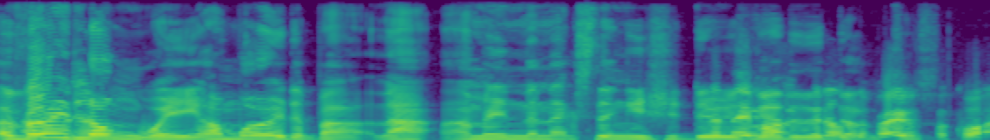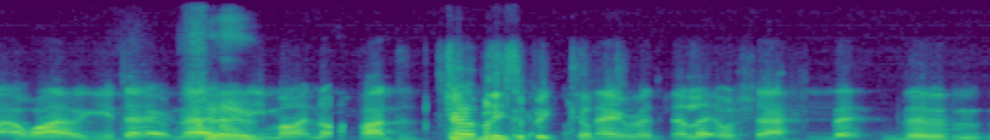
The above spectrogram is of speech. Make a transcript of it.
A very long wee. I'm worried about that. I mean, the next thing you should do But is they go might to have the been on the road for quite a while. You don't know. True. He might not have had. The Germany's to a big country. They were the Little Chef. The, the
